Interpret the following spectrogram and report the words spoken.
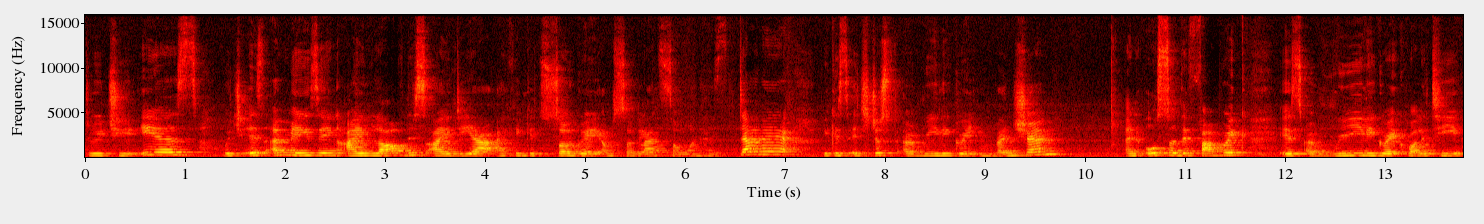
through to your ears which is amazing. I love this idea. I think it's so great. I'm so glad someone has done it because it's just a really great invention and also the fabric is a really great quality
